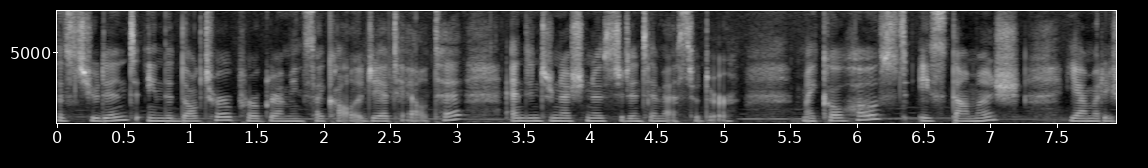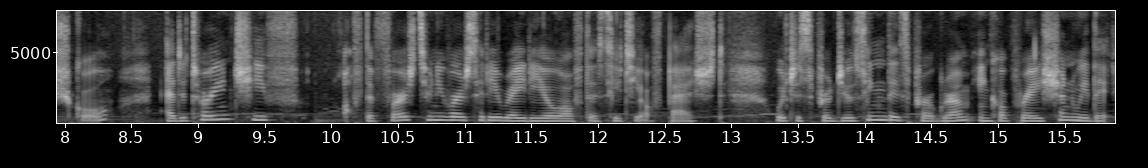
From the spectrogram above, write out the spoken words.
a student in the doctoral program in psychology at ELTE and international student ambassador. My co host is Tamás Jamriskó, editor in chief of the first university radio of the city of Pest, which is producing this program in cooperation with the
